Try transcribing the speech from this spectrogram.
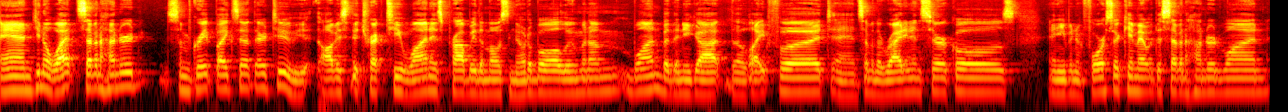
And you know what? 700, some great bikes out there too. Obviously, the Trek T1 is probably the most notable aluminum one, but then you got the Lightfoot and some of the riding in circles, and even Enforcer came out with the 700 one.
